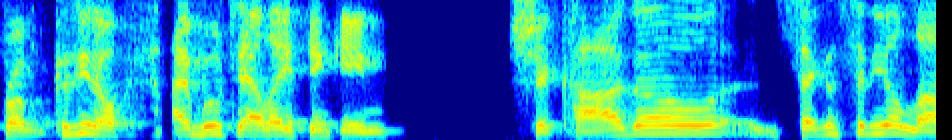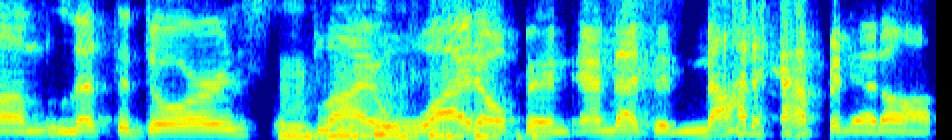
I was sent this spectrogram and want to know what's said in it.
From because you know I moved to LA thinking Chicago Second City alum, let the doors fly wide open, and that did not happen at all.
